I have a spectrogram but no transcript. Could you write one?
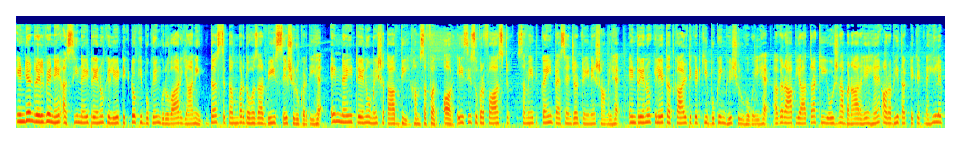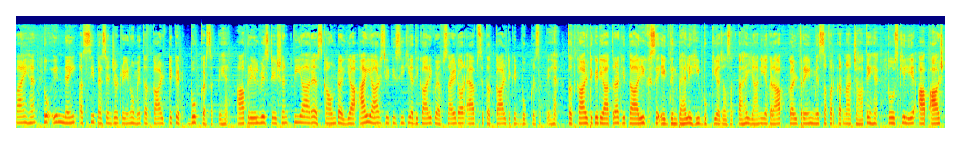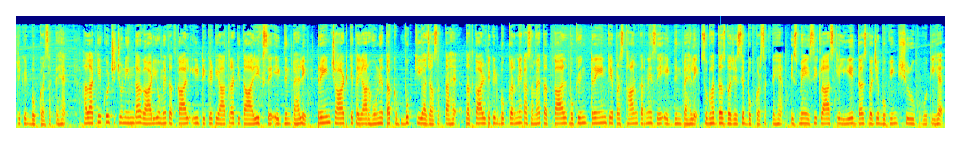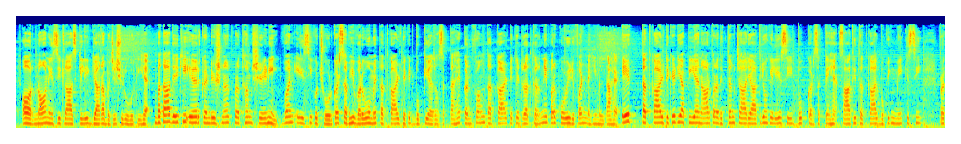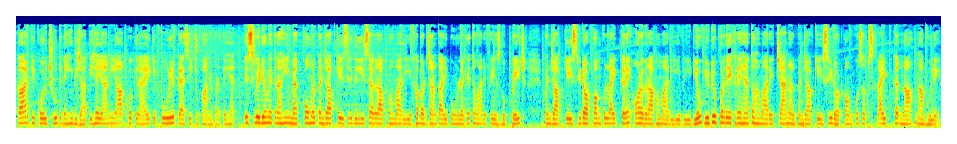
Indian railway ने 80 नई ट्रेनों के लिए टिकटों की बुकिंग गुरुवार यानी 10 सितंबर 2020 से शुरू कर दी है। इन नई ट्रेनों में शताब्दी, हमसफर और एसी सुपरफास्ट समेत कई पैसेंजर ट्रेनें शामिल है। इन ट्रेनों के लिए तत्काल टिकट की बुकिंग भी शुरू हो गई है। अगर आप यात्रा की योजना बना रहे हैं और अभी तक टिकट नहीं ले पाए हैं तो इन नई 80 पैसेंजर ट्रेनों में तत्काल टिकट बुक कर सकते हैं। आप रेलवे स्टेशन पीआरएस काउंटर या आईआरसीटीसी की आधिकारिक वेबसाइट और ऐप ऐसी तत्काल टिकट बुक कर सकते हैं। तत्काल तत्काल टिकट यात्रा की तारीख से एक दिन पहले ही बुक किया जा सकता है। यानी अगर आप कल ट्रेन में सफ़र करना चाहते हैं तो उसके लिए आप आज टिकट बुक कर सकते हैं। हालाँकि कुछ चुनिंदा गाड़ियों में तत्काल ई टिकट यात्रा की तारीख से एक दिन पहले ट्रेन चार्ट के तैयार होने तक बुक किया जा सकता है। तत्काल टिकट बुक करने का समय तत्काल बुकिंग ट्रेन के प्रस्थान करने से एक दिन पहले सुबह दस बजे से बुक कर सकते हैं। इसमें एसी क्लास के लिए दस बजे बुकिंग शुरू होती है और नॉन एसी क्लास के लिए ग्यारह बजे शुरू होती है। बता दें कि एयर कंडीशनर प्रथम श्रेणी वन एसी को छोड़कर सभी वर्गों में तत्काल टिकट बुक किया जा सकता है। कन्फर्म तत्काल टिकट रद्द करने पर कोई रिफंड नहीं मिलता है। एक तत्काल टिकट या पीएनआर पर अधिकतम चार यात्रियों के लिए सीट बुक कर सकते हैं। साथ ही तत्काल बुकिंग में किसी प्रकार की कोई छूट नहीं दी जाती है, यानी आपको किराए के पूरे पैसे चुकाने पड़ते हैं। इस वीडियो में इतना ही। मैं कोमल, पंजाब केसरी, दिल्ली से। अगर आपको हमारी ये खबर जानकारी पूर्ण लगे तो हमारे Facebook page Punjab Kesari dot com को लाइक करें। और अगर आप हमारी ये वीडियो यूट्यूब पर देख रहे हैं तो हमारे channel Punjab Kesari dot com को सब्सक्राइब करना ना भूलें।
